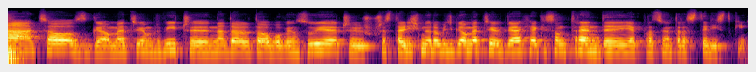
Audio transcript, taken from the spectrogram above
A co z geometrią brwi? Czy nadal to obowiązuje? Czy już przestaliśmy robić geometrię w brwiach? Jakie są trendy? Jak pracują teraz stylistki?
